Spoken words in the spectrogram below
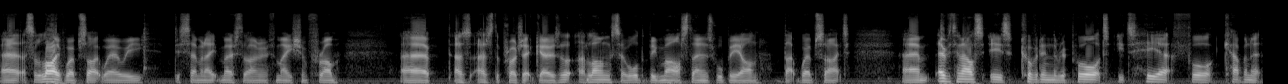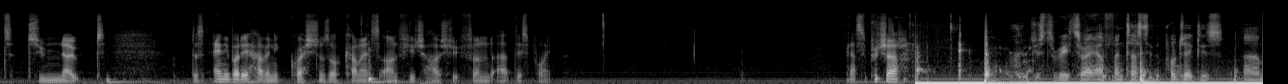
Uh, that's a live website where we disseminate most of our information from uh, as, as the project goes along. So all the big milestones will be on that website. Um, everything else is covered in the report. It's here for Cabinet to note. Does anybody have any questions or comments on Future High Street Fund at this point? Councillor Pritchard. Just to reiterate how fantastic the project is. Um,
